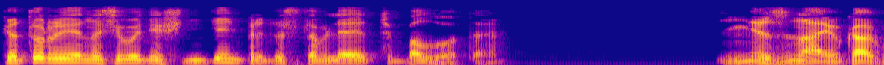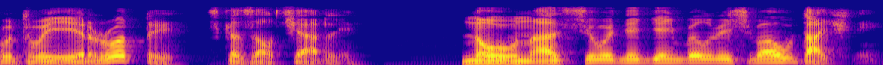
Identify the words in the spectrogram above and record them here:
которые на сегодняшний день предоставляет болото. — Не знаю, как у твоей роты, — сказал Чарли, — но у нас сегодня день был весьма удачный.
